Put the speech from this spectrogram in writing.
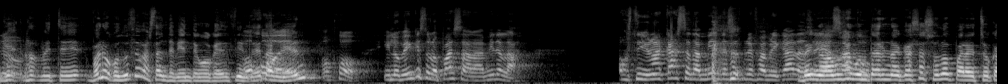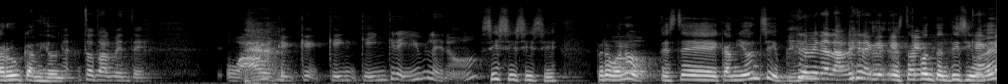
bueno. que mete... Bueno, conduce bastante bien, tengo que decirte Ojo, también. ¿eh? Ojo. Y lo bien que se lo pasa, la- mírala. Hostia, y una casa también de esas prefabricadas. Venga, ¿eh? vamos a montar una casa solo para chocar un camión. Totalmente. Wow, qué, qué- qué- increíble, ¿no? Sí, sí, sí, sí. Pero bueno, este camión sí. Mira, mírala, mira, que- que- está que- contentísimo, qué ¿eh?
